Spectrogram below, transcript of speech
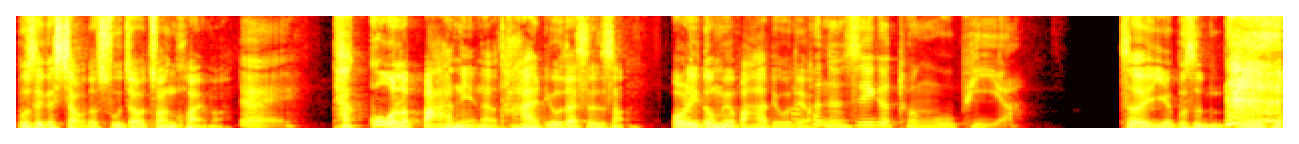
不是一个小的塑胶砖块吗？对，他过了八年了，他还留在身上，欧里都没有把它丢掉可，能是一个囤物癖啊，这也不是没有可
